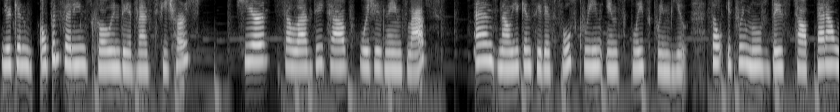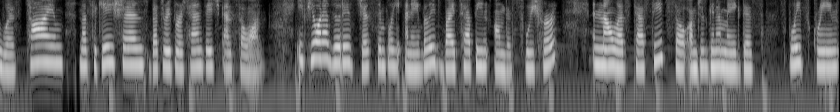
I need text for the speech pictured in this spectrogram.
you can open settings, go in the advanced features. Here, select the tab which is named Labs and now you can see this full screen in split screen view. So it removes this top panel with time, notifications, battery percentage and so on. If you want to do this, just simply enable it by tapping on the switcher. And now let's test it. So I'm just gonna make this split screen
